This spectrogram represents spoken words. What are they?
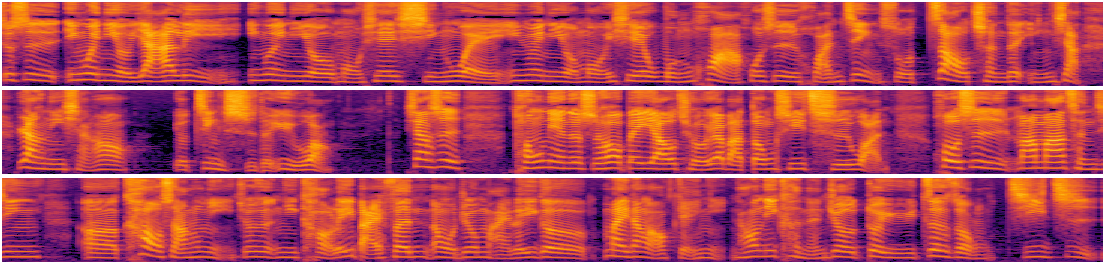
就是因为你有压力，因为你有某些行为，因为你有某一些文化或是环境所造成的影响，让你想要。有进食的欲望，像是童年的时候被要求要把东西吃完，或是妈妈曾经呃犒赏你，就是你考了一百分，那我就买了一个麦当劳给你，然后你可能就对于这种机制，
